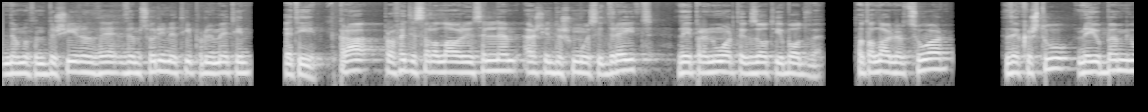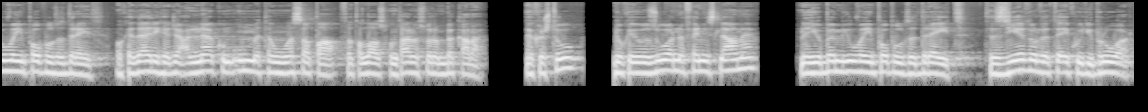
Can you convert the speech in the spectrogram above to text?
domethënë dëshirën dhe dhembshurinë e tij për umetin e tij. Pra, profeti sallallahu alaihi wasallam është një dëshmues i drejtë dhe i pranuar tek Zoti i botëve. Thot Allahu i lartësuar, dhe kështu ne ju bëmë juve një popull të drejtë. Wa kedhalika ja'alnakum ummatan wasata, thot Allahu subhanahu wa taala në surën Bekara. Dhe kështu, duke ju udhëzuar në fenë islame, Ne ju bëmë juve një popull të drejtë, të zgjedhur dhe të ekuilibruar,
